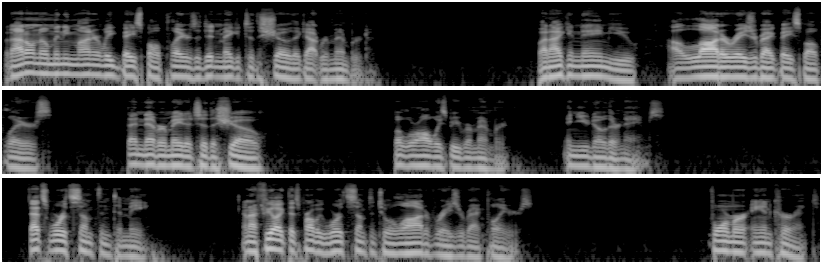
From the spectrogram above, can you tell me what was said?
but I don't know many minor league baseball players that didn't make it to the show that got remembered. But I can name you a lot of Razorback baseball players that never made it to the show but will always be remembered, and you know their names. That's worth something to me. And I feel like that's probably worth something to a lot of Razorback players, former and current.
